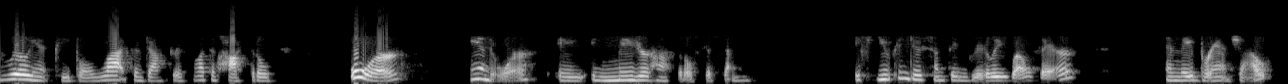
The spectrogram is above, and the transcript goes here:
brilliant people, lots of doctors, lots of hospitals, or and or a, a major hospital system. If you can do something really well there, and they branch out,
